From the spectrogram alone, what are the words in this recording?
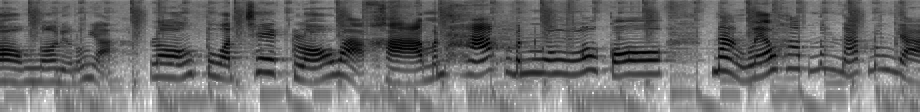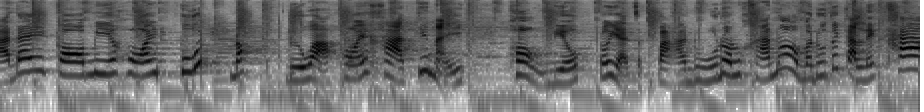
ต้องเนาะเดี๋ยวน้องอยาลองตรวจเช็คล้อว่าขามันหักมันงอก็หนังแล้วฮับน้ำหนักน้องอยาได้ก็มีห้อยปุ๊ดเนาะหรือว่าห้อยขาดที่ไหนของเดียวน้องอยากจะปาดูเนาะลูกค้าเนาะมาดูด้วยกันเลยค่ะ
